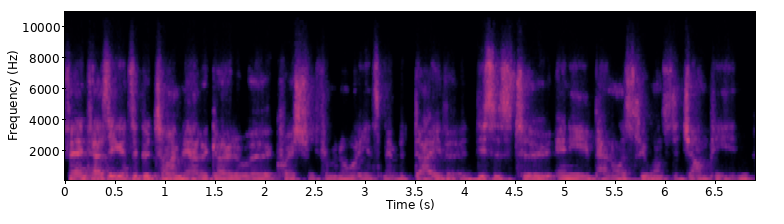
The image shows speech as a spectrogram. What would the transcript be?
Fantastic. It's a good time now to go to a question from an audience member, David. This is to any panelist who wants to jump in.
